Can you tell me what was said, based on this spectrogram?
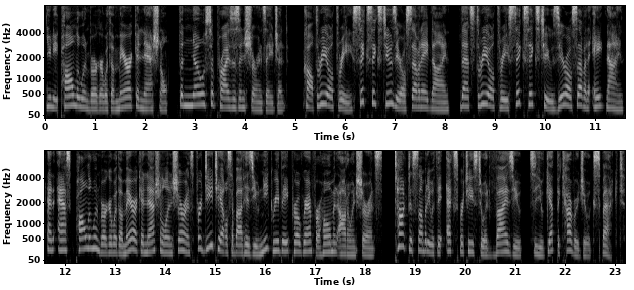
You need Paul Leuenberger with American National, the no surprises insurance agent. Call 303 662 0789. That's 303 662 0789. And ask Paul Leuenberger with American National Insurance for details about his unique rebate program for home and auto insurance. Talk to somebody with the expertise to advise you so you get the coverage you expect.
